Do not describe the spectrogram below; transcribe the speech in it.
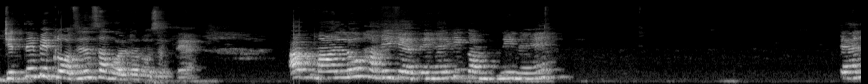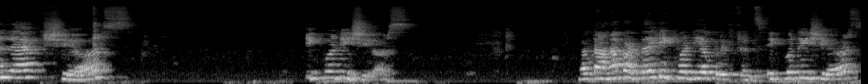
जितने भी क्लॉजेज सब ऑल्टर हो सकते हैं। अब मान लो हमें कहते हैं कि कंपनी ने ten lakh shares equity shares बताना पड़ता है कि इक्विटी या preference equity shares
